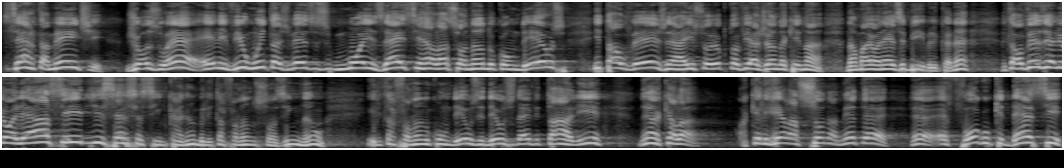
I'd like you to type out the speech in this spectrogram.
Certamente, Josué, ele viu muitas vezes Moisés se relacionando com Deus, e talvez, né, aí sou eu que estou viajando aqui na, na maionese bíblica, né? Talvez ele olhasse e dissesse assim: caramba, ele está falando sozinho? Não, ele está falando com Deus, e Deus deve estar tá ali, né, aquela Aquele relacionamento é, é, é, fogo que desce,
